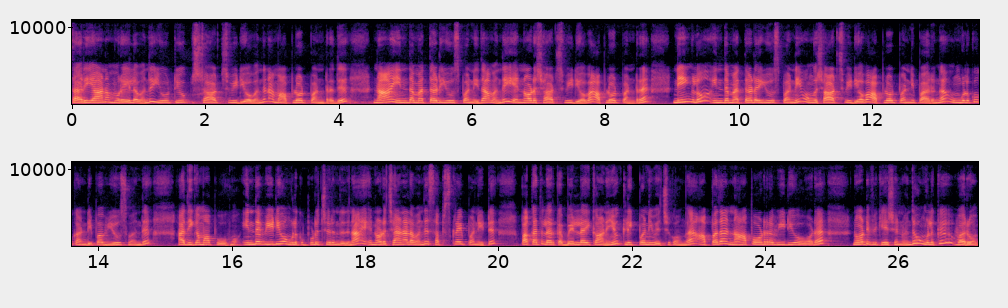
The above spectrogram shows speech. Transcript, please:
சரியான முறையில் வந்து யூடியூப் ஷார்ட்ஸ் வீடியோ வந்து நம்ம அப்லோட் பண்ணுறது நான் இந்த மெத்தட் யூஸ் பண்ணி தான் வந்து என்னோடய ஷார்ட்ஸ் வீடியோவை அப்லோட் பண்ணுறேன் நீங்களும் இந்த மெத்தடை யூஸ் பண்ணி உங்கள் ஷார்ட்ஸ் வீடியோவை அப்லோட் பண்ணி பாருங்கள் உங்களுக்கும் கண்டிப்பாக வியூஸ் வந்து அதிகமாக போகும். இந்த வீடியோ உங்களுக்கு பிடிச்சிருந்ததுன்னா என்னோடய சேனலை வந்து சப்ஸ்கிரைப் பண்ணிவிட்டு பக்கத்தில் இருக்க பெல் ஐக்கானையும் கிளிக் பண்ணி வச்சுக்கோங்க. அப்போ தான் நான் போடுற வீடியோவோட நோட்டிஃபிகேஷன் வந்து உங்களுக்கு வரும்.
